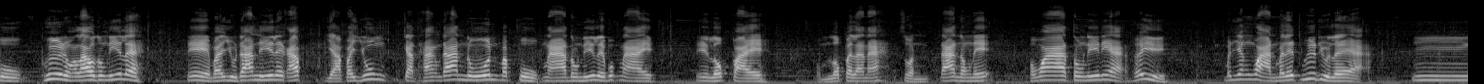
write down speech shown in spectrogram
ปลูกพืชของเราตรงนี้เลย นี่มาอยู่ด้านนี้เลยครับ อย่าไปยุ่งกับทางด้านนู้นมาปลูกนาตรงนี้เลยพวกนาย นี่ลบไป ผมลบไปแล้วนะ ส่วนด้านตรงนี้ เพราะว่าตรงนี้เนี่ยเฮ้ยมันยังหวานเมล็ดพืชอยู่เลยอะ อืม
